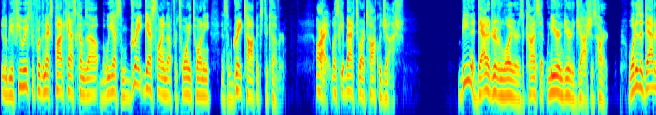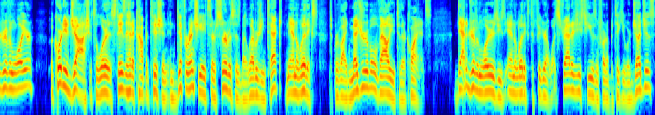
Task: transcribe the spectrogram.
It'll be a few weeks before the next podcast comes out, but we have some great guests lined up for 2020 and some great topics to cover. All right, let's get back to our talk with Josh. Being a data driven lawyer is a concept near and dear to Josh's heart. What is a data driven lawyer? According to Josh, it's a lawyer that stays ahead of competition and differentiates their services by leveraging tech and analytics to provide measurable value to their clients. Data driven lawyers use analytics to figure out what strategies to use in front of particular judges,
